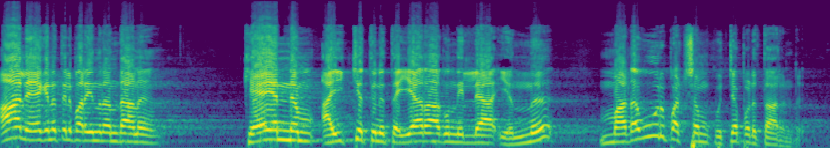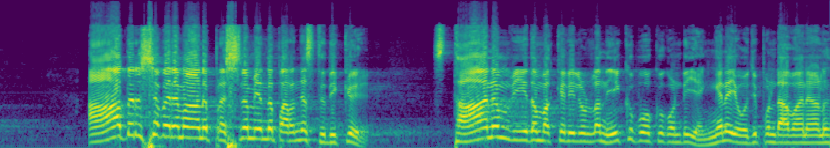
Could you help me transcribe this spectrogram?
ആ ലേഖനത്തിൽ പറയുന്നത് എന്താണ്? കെ എൻ എം ഐക്യത്തിന് തയ്യാറാകുന്നില്ല എന്ന് മടവൂർ പക്ഷം കുറ്റപ്പെടുത്താറുണ്ട്. ആദർശപരമാണ് പ്രശ്നം എന്ന് പറഞ്ഞ സ്ഥിതിക്ക് സ്ഥാനം വീതം വക്കലിലുള്ള നീക്കുപോക്ക് കൊണ്ട് എങ്ങനെ യോജിപ്പുണ്ടാവാനാണ്?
